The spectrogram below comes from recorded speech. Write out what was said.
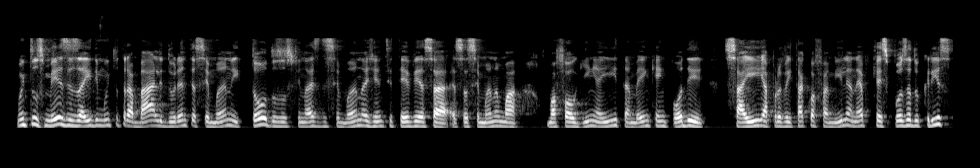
muitos meses aí de muito trabalho durante a semana e todos os finais de semana a gente teve essa, essa semana uma, uma folguinha aí também, quem pôde sair e aproveitar com a família, né? Porque a esposa do Cris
